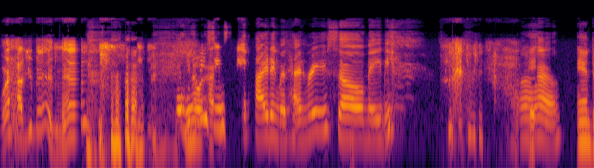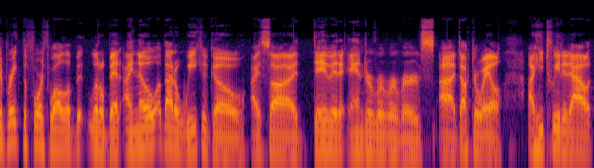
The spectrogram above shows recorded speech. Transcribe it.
Where have you been man Well, You know, Ruby I- seems to be in hiding with Henry, so maybe Oh, wow. And to break the fourth wall a bit, little bit, I know about a week ago I saw David Anders, uh, Dr. Whale. Uh, he tweeted out,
